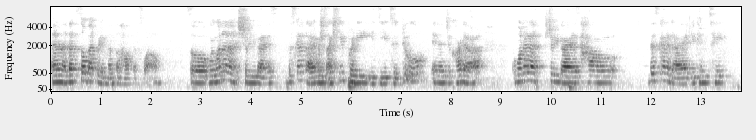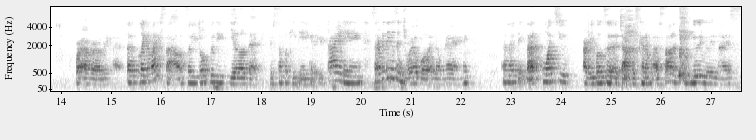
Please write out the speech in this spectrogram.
And that's so bad for your mental health as well. So we want to show you guys this kind of diet, which is actually pretty easy to do in Jakarta. I want to show you guys how this kind of diet you can take forever, like a, like a lifestyle. So you don't really feel that you're suffocating and that you're dieting. So everything is enjoyable in a way. And I think that once you are able to adapt this kind of lifestyle, it's really really nice,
